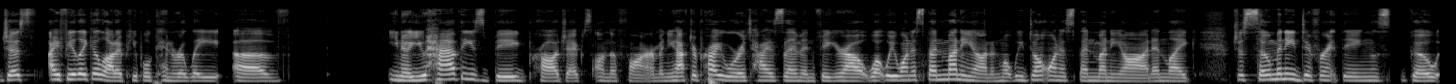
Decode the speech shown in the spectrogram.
just I feel like a lot of people can relate of you know, you have these big projects on the farm and you have to prioritize them and figure out what we want to spend money on and what we don't want to spend money on. And like just so many different things go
